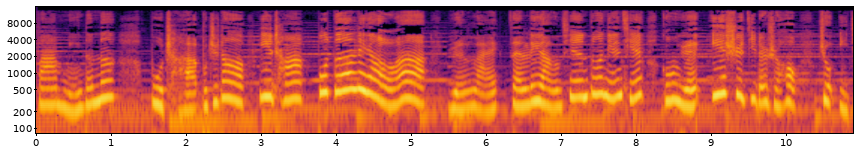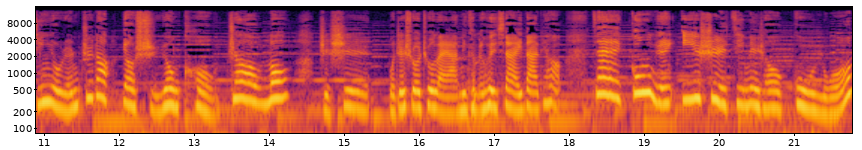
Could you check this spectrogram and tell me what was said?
发明的呢？不查不知道，一查不得了啊！原来在两千多年前，公元一世纪的时候，就已经有人知道要使用口罩喽。只是我这说出来啊，你可能会吓一大跳。在公元一世纪那时候，古罗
